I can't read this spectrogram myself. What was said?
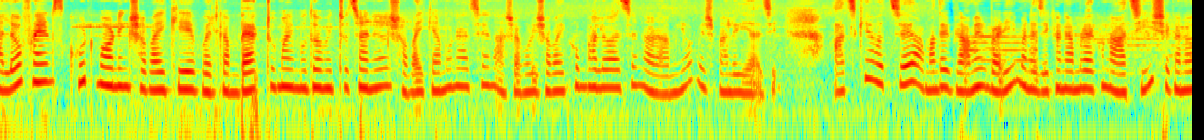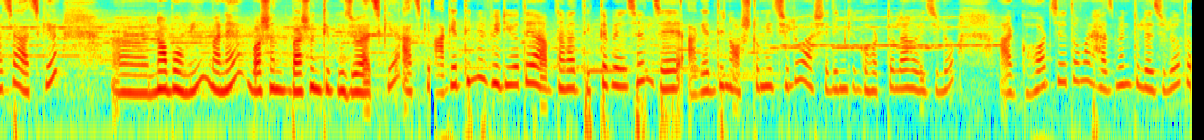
হ্যালো ফ্রেন্ডস গুড মর্নিং সবাইকে। Welcome back to my Madhu Mitra channel সবাই কেমন আছেন? আশা করি সবাই খুব ভালো আছেন আর আমিও বেশ ভালোই আছি। আজকে হচ্ছে আমাদের গ্রামের বাড়ি মানে যেখানে আমরা এখন আছি, সেখানে হচ্ছে আজকে নবমী মানে বসন্ত, বাসন্তী পুজো আজকে। আজকে আগের দিনের ভিডিওতে আপনারা দেখতে পেয়েছেন যে আগের দিন অষ্টমী ছিল আর সেদিনকে ঘর তোলা হয়েছিল। আর ঘর যেহেতু আমার হাজব্যান্ড তুলেছিল, তো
